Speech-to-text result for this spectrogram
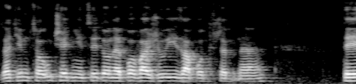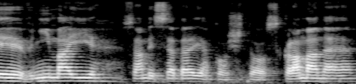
Zatímco učedníci to nepovažují za potřebné, ty vnímají sami sebe jakožto zklamané,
